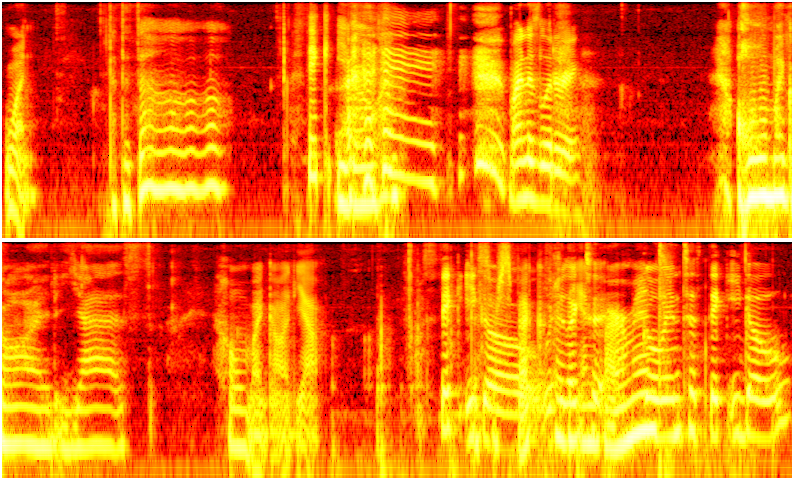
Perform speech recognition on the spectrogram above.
one. Da da da. Thick ego. Mine is littering. oh my god, yes. Oh my god, yeah. Thick ego. Disrespect Would for you the like to environment. go into thick ego?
